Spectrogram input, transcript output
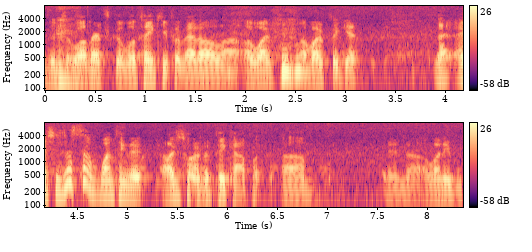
Well, that's good. Well, thank you for that. I'll, uh, I won't, I won't forget. Actually, just some, one thing that I just wanted to pick up, um, and uh, I won't even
